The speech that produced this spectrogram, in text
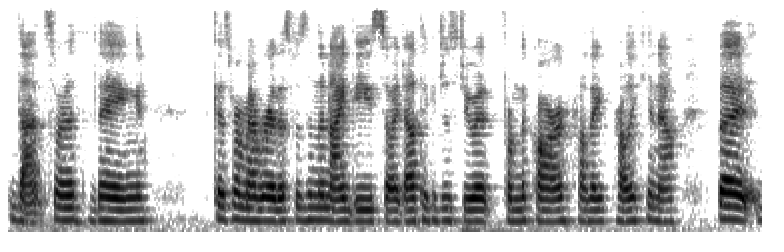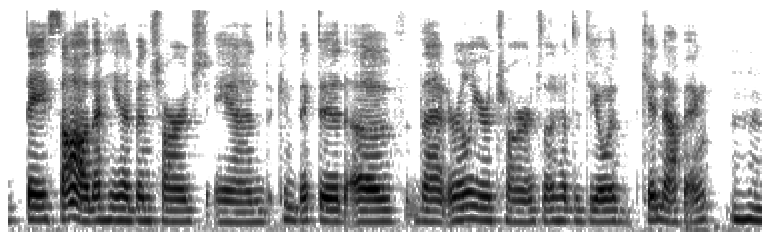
that sort of thing because remember this was in the 90s so I doubt they could just do it from the car how they probably can now. But they saw that he had been charged and convicted of that earlier charge that had to deal with kidnapping mm-hmm.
